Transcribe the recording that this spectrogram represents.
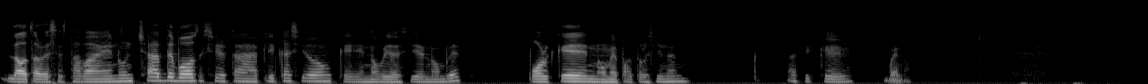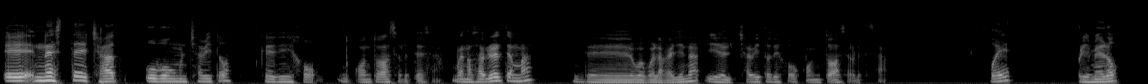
la otra vez estaba en un chat de voz de cierta aplicación que no voy a decir el nombre porque no me patrocinan. Así que, bueno. en este chat hubo un chavito que dijo con toda certeza. Bueno, salió el tema del huevo y la gallina y el chavito dijo con toda certeza. Fue primero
